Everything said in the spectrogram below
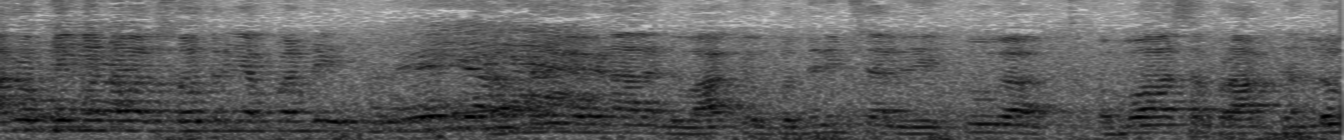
ఆరోగ్యంగా ఉన్న వాళ్ళు స్తోత్రం చెప్పండి. అందరిగా వినాలండి. వాక్యం కొద్ది నిమిషాలు ఎక్కువగా ఉపవాస ప్రార్థనలో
